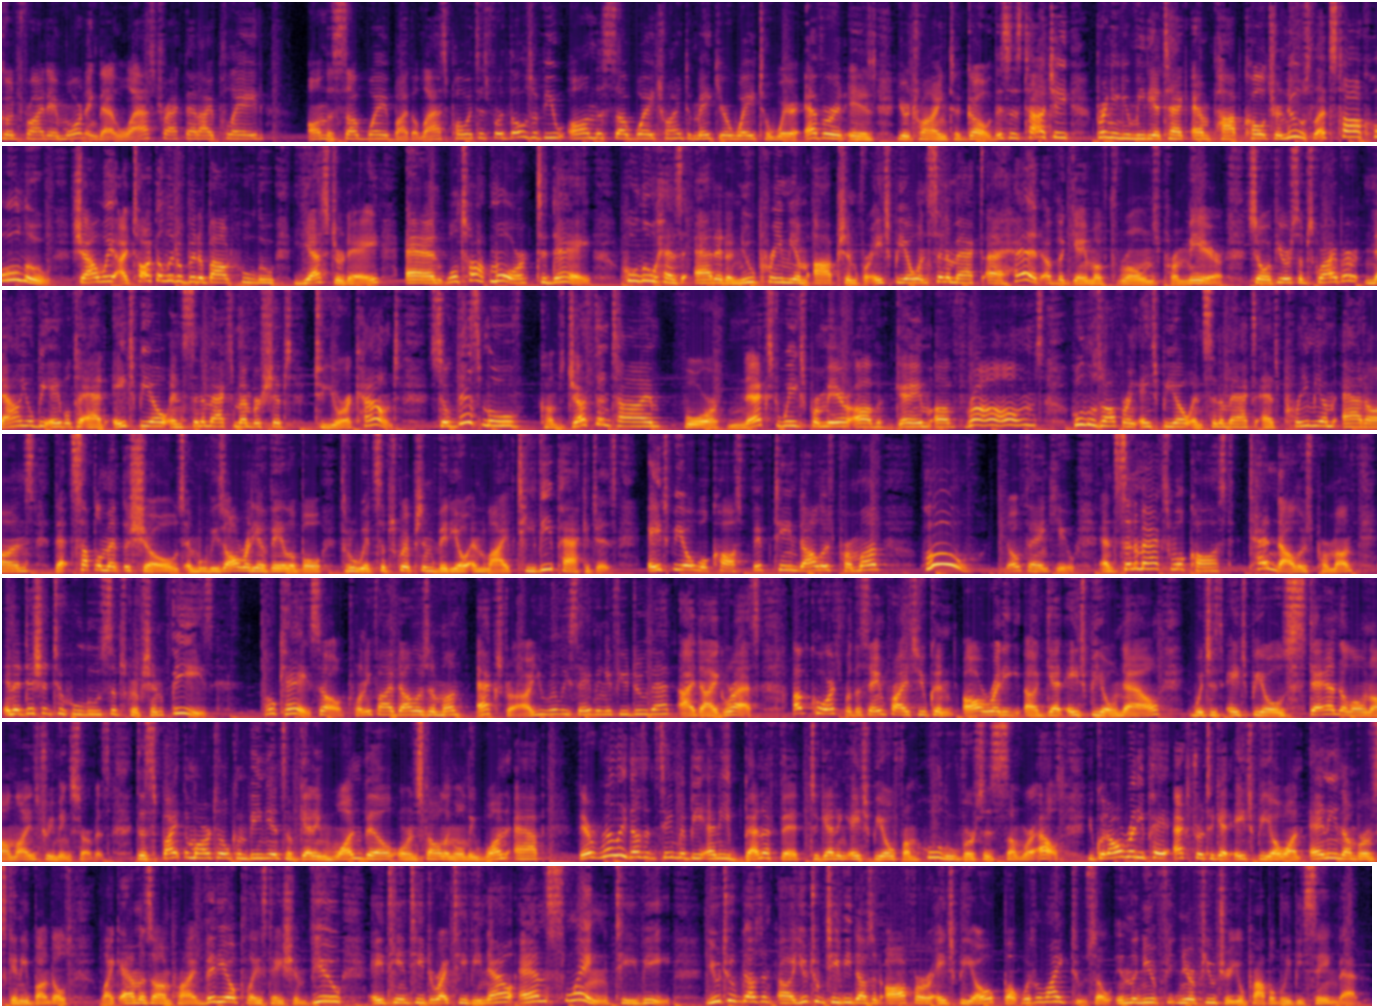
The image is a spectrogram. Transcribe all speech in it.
Good Friday morning, that last track that I played on the subway by the last poets is for those of you on the subway trying to make your way to wherever it is you're trying to go. This is Tachi bringing you media tech and pop culture news. Let's talk Hulu, shall we? I talked a little bit about Hulu yesterday and we'll talk more today. Hulu has added a new premium option for HBO and Cinemax ahead of the Game of Thrones premiere. So if you're a subscriber, now you'll be able to add HBO and Cinemax memberships to your account. So this move comes just in time for next week's premiere of Game of Thrones. Hulu's offering HBO and Cinemax as premium add ons that supplement the shows and movies already available through its subscription video and live TV packages. HBO will cost $15 per month. Whoo! No thank you. And Cinemax will cost $10 per month in addition to Hulu's subscription fees. Okay, so $25 a month extra. Are you really saving if you do that? I digress. Of course, for the same price, you can already uh, get HBO Now, which is HBO's standalone online streaming service. Despite the marginal convenience of getting one bill or installing only one app, there really doesn't seem to be any benefit to getting HBO from Hulu versus somewhere else. You could already pay extra to get HBO on any number of skinny bundles like Amazon Prime Video, PlayStation Vue, AT&T DirecTV Now, and Sling TV. YouTube doesn't uh, YouTube TV doesn't offer HBO, but would like to. So in the near near future, you'll probably be seeing that.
